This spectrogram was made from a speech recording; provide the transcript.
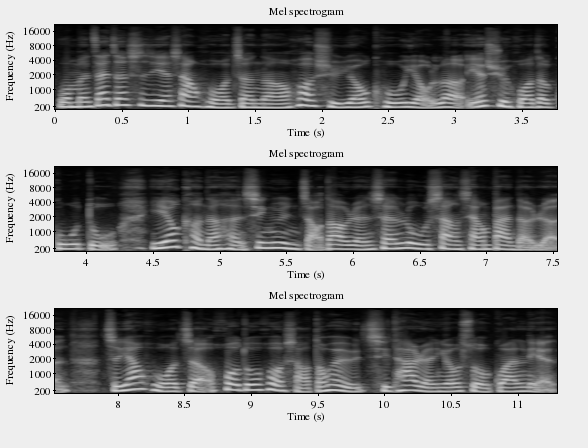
我们在这世界上活着呢，或许有苦有乐，也许活得孤独，也有可能很幸运找到人生路上相伴的人。只要活着，或多或少都会与其他人有所关联。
